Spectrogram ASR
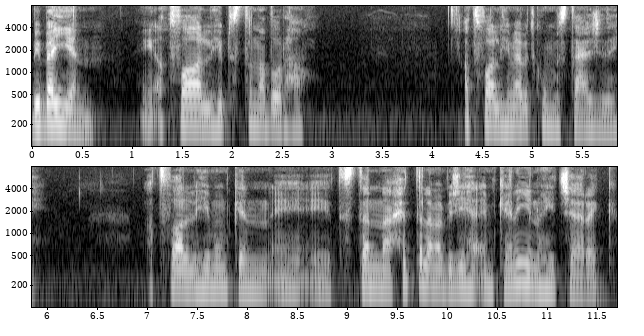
ببين إيه، أطفال اللي هي بتستنى دورها. أطفال اللي هي ما بتكون مستعجلة. أطفال اللي هي ممكن إيه، إيه، تستنى حتى لما بيجيها إمكانية إنه هي تشارك.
